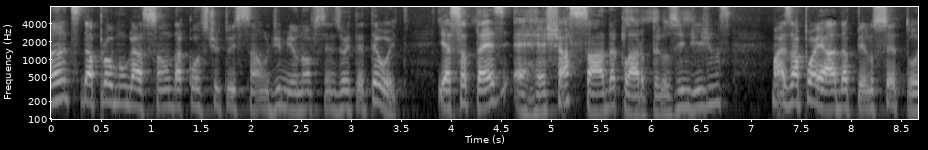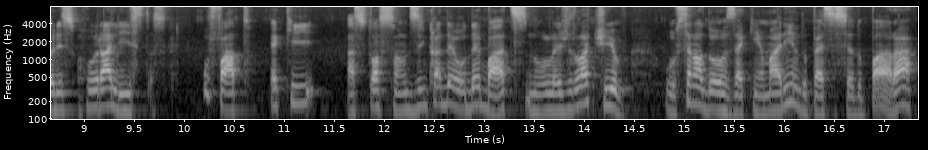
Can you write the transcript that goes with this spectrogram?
antes da promulgação da Constituição de 1988. E essa tese é rechaçada, claro, pelos indígenas, mas apoiada pelos setores ruralistas. O fato é que a situação desencadeou debates no legislativo. O senador Zequinha Marinho, do PSC do Pará,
